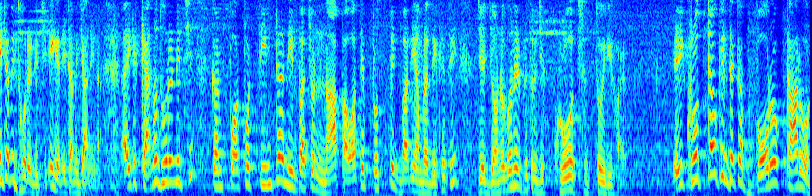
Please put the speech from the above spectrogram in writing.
এটা আমি ধরে নিচ্ছি। এগেন এটা আমি জানি না। এটা কেন ধরে নিচ্ছি? কারণ পরপর তিনটা নির্বাচন না পাওয়াতে প্রত্যেকবারই আমরা দেখেছি যে জনগণের ভিতরে যে ক্রোধ তৈরি হয়। এই ক্রোধটাও কিন্তু একটা বড় কারণ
